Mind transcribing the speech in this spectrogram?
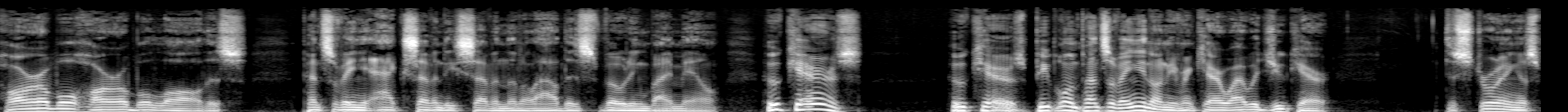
Horrible, horrible law, this Pennsylvania Act 77 that allowed this voting by mail. Who cares? Who cares? People in Pennsylvania don't even care. Why would you care? Destroying us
